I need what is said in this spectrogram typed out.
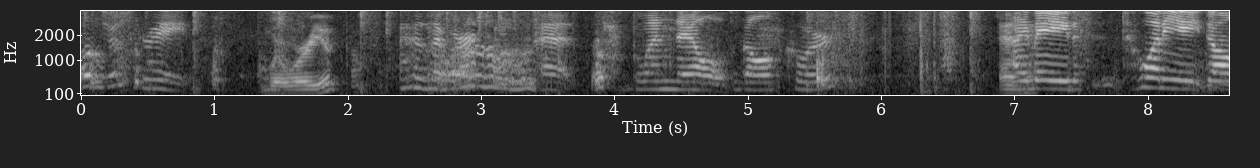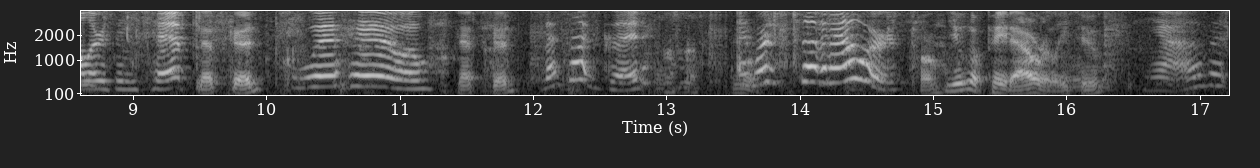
oh. Just great. Where were you? I was at work oh. at Glendale Golf Course. And I made $28 in tips. That's good. Woohoo! That's good. That's not good. I worked seven hours. Well, you got paid hourly too. Yeah, but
